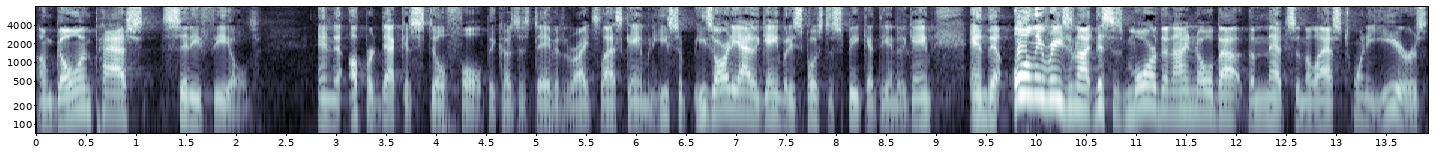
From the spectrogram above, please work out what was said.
I'm going past Citi Field, and the upper deck is still full because it's David Wright's last game, and he's he's already out of the game, but he's supposed to speak at the end of the game. And the only reason I this is more than I know about the Mets in the last 20 years,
